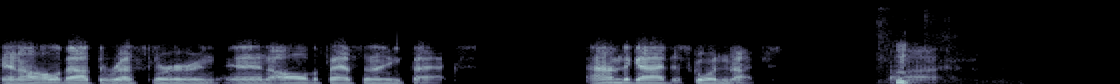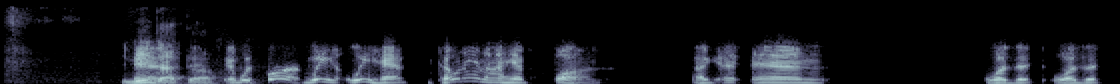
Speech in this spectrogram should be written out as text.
and all about the wrestler and, and all the fascinating facts. I'm the guy that's going nuts. Uh, You need that though. It was fun. We we had Tony and I had fun. I, and was it was it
